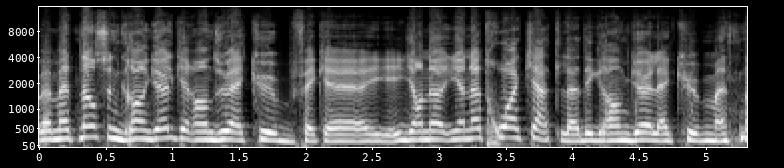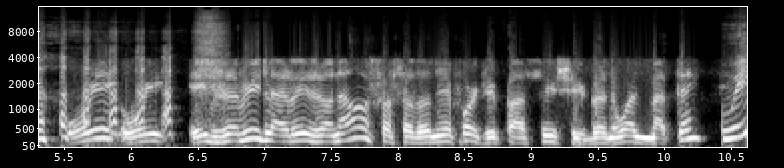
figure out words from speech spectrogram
Ben maintenant, c'est une grande gueule qui est rendue à Cube. Fait que il y en a, il y en a trois, quatre là, des grandes gueules à Cube maintenant. oui, oui. Et vous avez eu de la résonance que la dernière fois que j'ai passé chez Benoît le matin. Oui.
